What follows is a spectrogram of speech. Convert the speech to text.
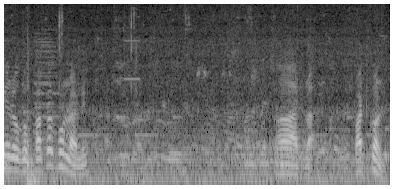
మీరు ఒక పక్కకు ఉండండి అట్లా పట్టుకోండి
